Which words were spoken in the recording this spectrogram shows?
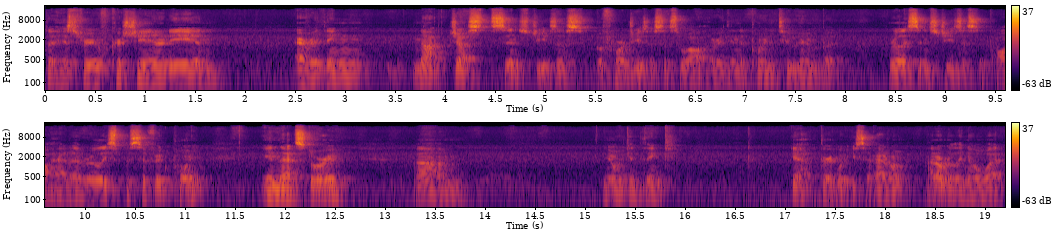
the history of Christianity and everything, not just since Jesus, before Jesus as well, everything that pointed to him, but really since Jesus, that Paul had a really specific point in that story. Um, you know, we can think, yeah, Greg, what you said. I don't, I don't really know what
